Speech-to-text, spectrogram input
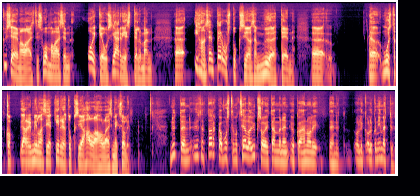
kyseenalaisti suomalaisen oikeusjärjestelmän äh, ihan sen perustuksiansa myöten. Äh, äh, muistatko, Jari, millaisia kirjoituksia halla esimerkiksi oli? Nyt en, nyt en tarkkaan muista, mutta siellä yksi oli tämmöinen, joka hän oli tehnyt, oli, oliko nimetty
